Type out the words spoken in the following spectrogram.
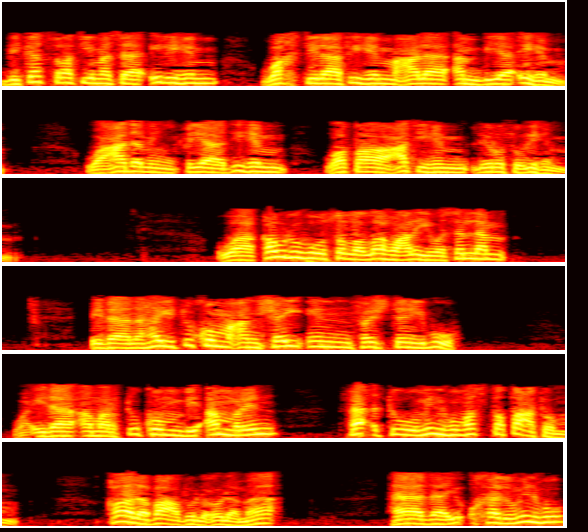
بكثرة مسائلهم واختلافهم على أنبيائهم وعدم انقيادهم وطاعتهم لرسلهم. وقوله صلى الله عليه وسلم إذا نهيتكم عن شيء فاجتنبوه وإذا أمرتكم بأمر فأتوا منه ما استطعتم. قال بعض العلماء هذا يؤخذ منه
